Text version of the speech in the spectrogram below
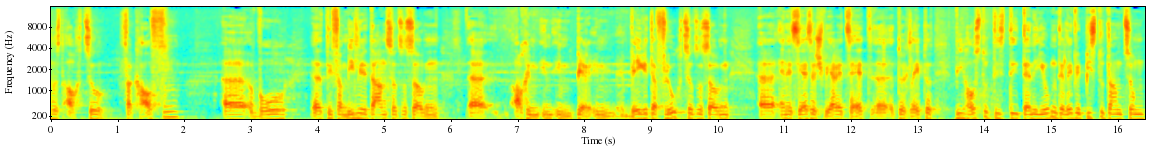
hast, auch zu verkaufen, äh, wo äh, die Familie dann sozusagen äh, auch im, im, im, im, Wege der Flucht sozusagen eine sehr, sehr schwere Zeit äh, durchlebt hat. Wie hast du die, die, deine Jugend erlebt? Wie bist du dann zum,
